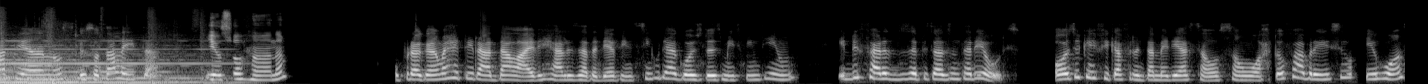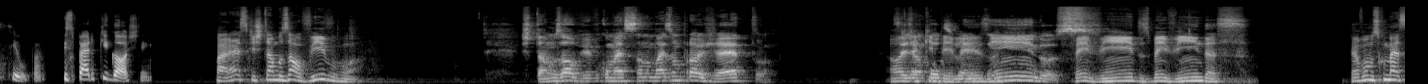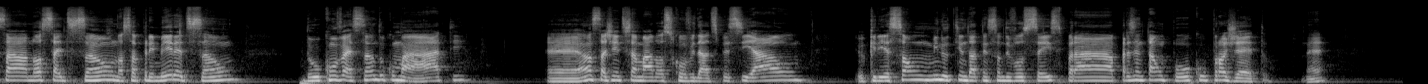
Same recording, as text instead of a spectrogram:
Matianos, eu sou Talita E eu sou Hanna. O programa é retirado da live realizada dia 25 de agosto de 2021 e difere dos episódios anteriores. Hoje quem fica à frente da mediação são o Arthur Fabrício e o Juan Silva. Espero que gostem. Parece que estamos ao vivo, Juan. Estamos ao vivo, começando mais um projeto. Olha Sejam que todos beleza. bem-vindos. Bem-vindos, bem-vindas. Então vamos começar a nossa edição, nossa primeira edição do Conversando com Maate. É, antes da gente chamar nosso convidado especial, eu queria só um minutinho da atenção de vocês para apresentar um pouco o projeto, né?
